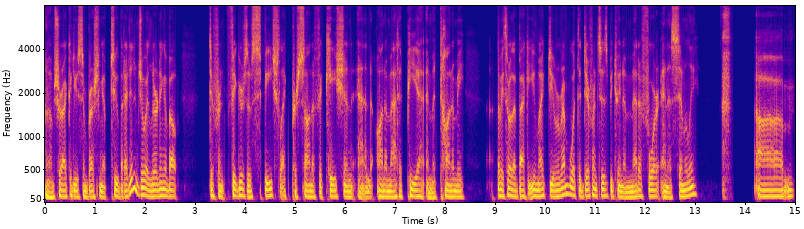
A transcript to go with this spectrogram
I'm sure I could use some brushing up too, but I did enjoy learning about different figures of speech like personification and onomatopoeia and metonymy. Let me throw that back at you, Mike. Do you remember what the difference is between a metaphor and a simile? Um,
